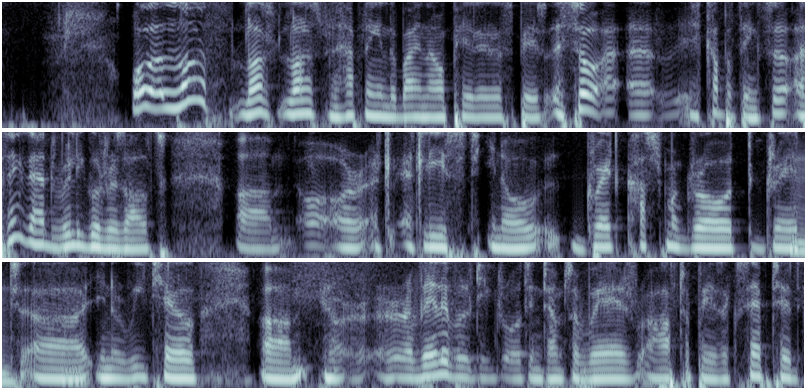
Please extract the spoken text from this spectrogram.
Well, a lot of lot, lot has been happening in the buy now pay later space. Uh, So uh, uh, a couple of things. So I think they had really good results, um, or, or at, at least you know great customer growth, great uh, you know retail, um, you know availability growth in terms of where Afterpay is accepted.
